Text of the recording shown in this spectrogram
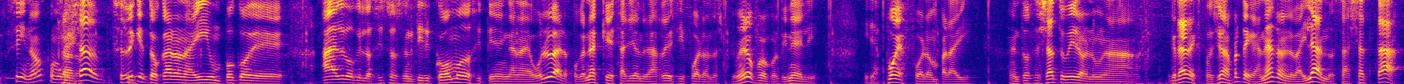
con- sí, ¿no? Como Claro. que ya se ve que tocaron ahí un poco de algo que los hizo sentir cómodos y tienen ganas de volver. Porque no es que salieron de las redes y fueron. Los primeros fueron por Tinelli. Y después fueron para ahí. Entonces ya tuvieron una gran exposición. Aparte ganaron el bailando. O sea, ya está.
